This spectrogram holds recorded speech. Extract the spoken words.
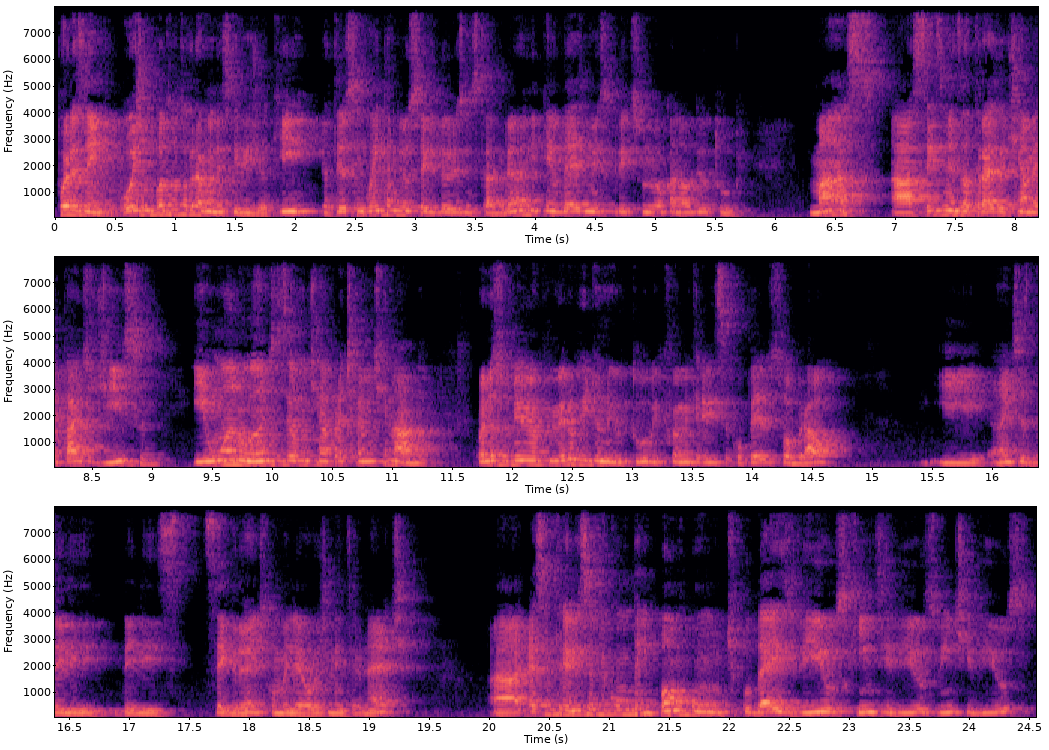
Por exemplo, hoje, enquanto eu estou gravando esse vídeo aqui, eu tenho 50 mil seguidores no Instagram e tenho 10 mil inscritos no meu canal do YouTube. Mas, há seis meses atrás eu tinha metade disso e um ano antes eu não tinha praticamente nada. Quando eu subi meu primeiro vídeo no YouTube, que foi uma entrevista com o Pedro Sobral, e antes dele, dele ser grande como ele é hoje na internet, uh, essa entrevista ficou um tempão com tipo 10 views, 15 views, 20 views.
